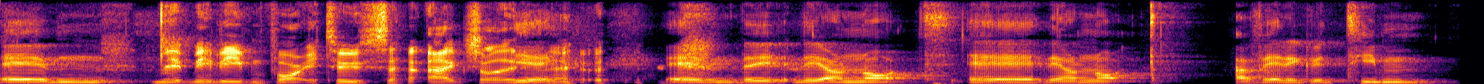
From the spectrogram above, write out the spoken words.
Um, Maybe even 42, actually. Yeah, um, they, they are not uh, they are not a very good team.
